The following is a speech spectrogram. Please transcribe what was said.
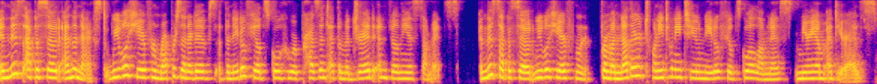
In this episode and the next, we will hear from representatives of the NATO Field School who were present at the Madrid and Vilnius summits. In this episode, we will hear from, from another 2022 NATO Field School alumnus, Miriam Hadjeres.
